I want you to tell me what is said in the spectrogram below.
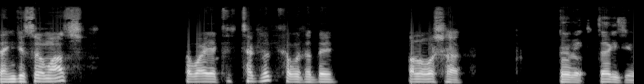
থ্যাংক ইউ সো মাচ সবাই এক থাকবেন। সবার সাথে ভালোবাসা। থ্যাংক ইউ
